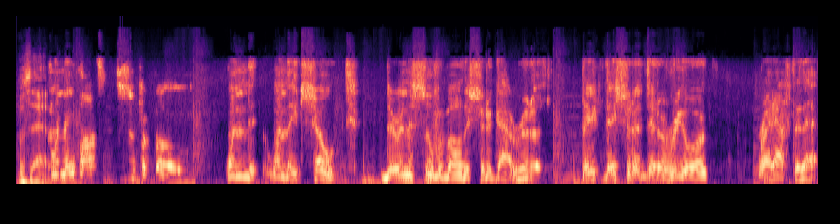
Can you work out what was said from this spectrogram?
What's that? when they lost the Super Bowl? When the, when they choked during the Super Bowl, they should have got rid of. They they should have did a reorg right after that.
